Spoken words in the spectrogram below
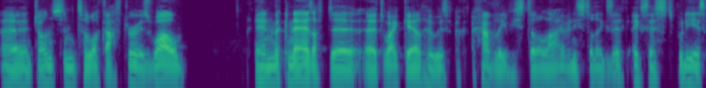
uh, Johnson to look after as well. And McNair's after uh, Dwight Gayle, who is, I can't believe he's still alive and he still exi- exists, but he is.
